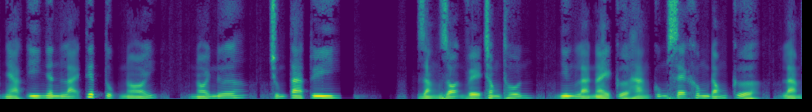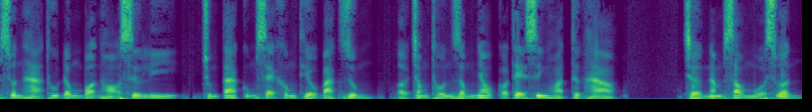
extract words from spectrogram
nhạc y nhân lại tiếp tục nói, nói nữa, chúng ta tuy rằng dọn về trong thôn, nhưng là này cửa hàng cũng sẽ không đóng cửa, làm xuân hạ thu đông bọn họ xử lý, chúng ta cũng sẽ không thiếu bạc dùng, ở trong thôn giống nhau có thể sinh hoạt thực hảo. Chờ năm sau mùa xuân,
